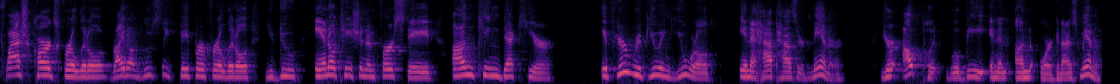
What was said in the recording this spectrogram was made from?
flashcards for a little, write on loose leaf paper for a little, you do annotation and first aid AnKing Deck here, if you're reviewing UWorld in a haphazard manner, your output will be in an unorganized manner.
